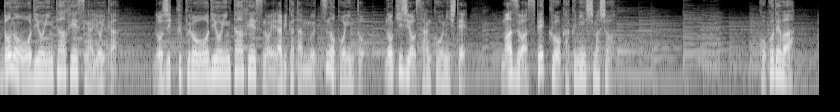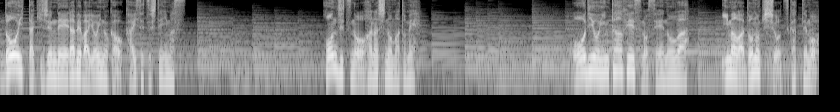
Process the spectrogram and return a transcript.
どのオーディオインターフェースが良いか Logic Pro オーディオインターフェースの選び方6つのポイントの記事を参考にしてまずはスペックを確認しましょう。ここではどういった基準で選べばよいのかを解説しています。本日のお話のまとめ。オーディオインターフェースの性能は今はどの機種を使っても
